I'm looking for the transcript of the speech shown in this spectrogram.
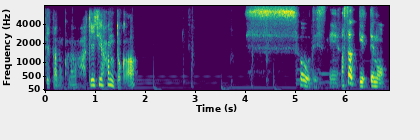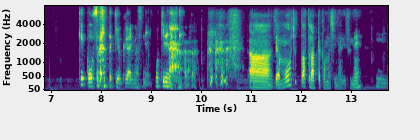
てたのかな ?8 時半とか？そうですね。朝って言っても結構遅かった記憶がありますね。起きれなくて。ああ、じゃあもうちょっと後だったかもしれないですね。うん、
